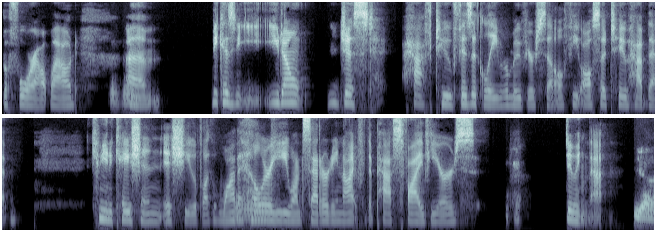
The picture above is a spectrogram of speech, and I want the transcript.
before out loud, mm-hmm. um, because y- you don't just have to physically remove yourself. You also to have that communication issue of like why the mm. hell are you on saturday night for the past five years doing that? Yeah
